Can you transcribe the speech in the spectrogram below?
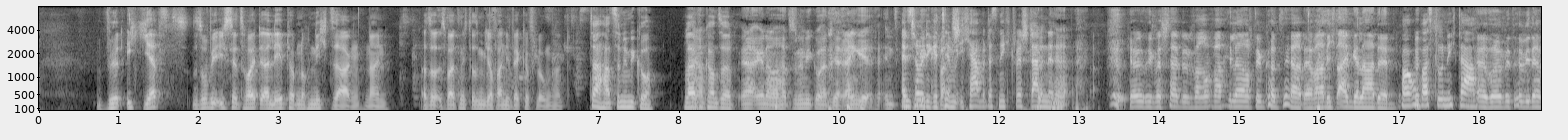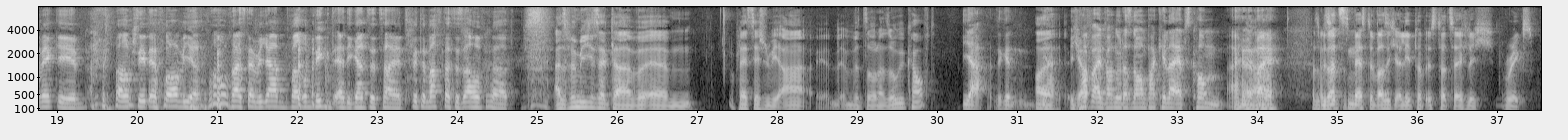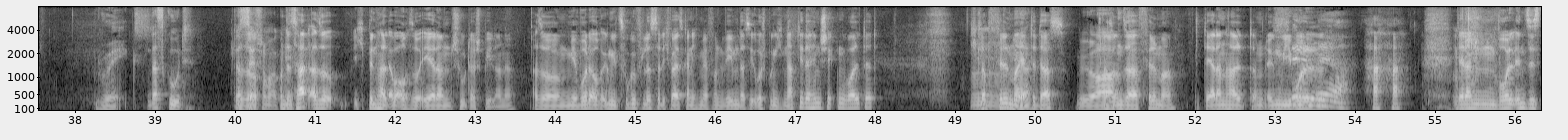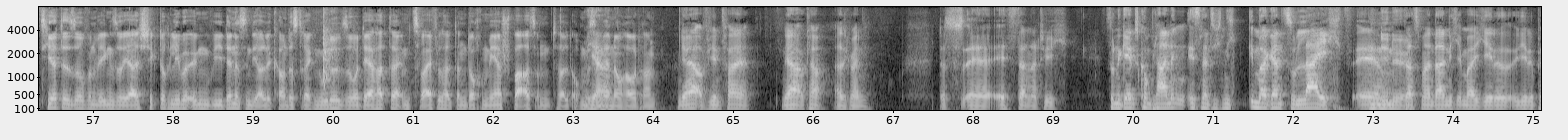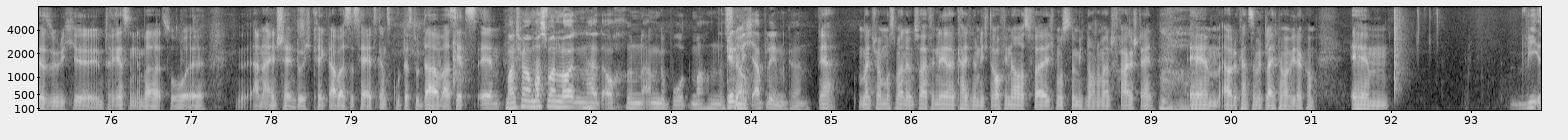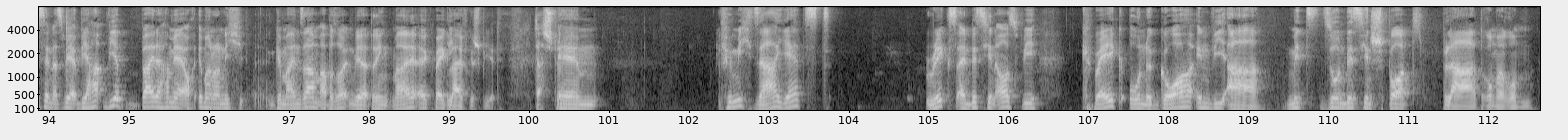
Würde ich jetzt, so wie ich es jetzt heute erlebt habe, noch nicht sagen. Nein. Also es war jetzt nicht, dass es mich auf Anhieb weggeflogen hat. Da, Hatsune Miko. Live im Konzert. Ja, genau. Hatsune Miku hat hier reinge ins Essen Entschuldige, Tim, ich habe das nicht verstanden. Ich habe das nicht verstanden. Warum war Hiller auf dem Konzert? Er war nicht eingeladen. Warum warst du nicht da? Er soll bitte wieder weggehen. Warum steht er vor mir? Warum fasst er mich an? Warum winkt er die ganze Zeit? Bitte mach, dass es aufhört. Also für mich ist halt klar, ähm, PlayStation VR wird so oder so gekauft. Ja, Oh, ja. ich ja. hoffe einfach nur, dass noch ein paar Killer-Apps kommen. Äh, Weil Also bis jetzt das Beste, was ich erlebt habe, ist tatsächlich Riggs. Riggs. das ist gut. Das Also, ist ja schon mal okay. Und es hat, also, ich bin halt aber auch so eher dann Shooter-Spieler, ne? Also, mir wurde auch irgendwie zugeflüstert, ich weiß gar nicht mehr von wem, dass ihr ursprünglich Natti dahin schicken wolltet. Ich glaube, Phil meinte das. Mm, Ja. Also unser Filmer. Der dann halt dann irgendwie wohl, Ja. der dann wohl insistierte, so von wegen so, ja, schick doch lieber irgendwie Dennis in die alte Counter-Strike-Nudel. So, der hat da im Zweifel halt dann doch mehr Spaß und halt auch ein bisschen Ja. mehr Know-how dran. Ja, auf jeden Fall. Ja, klar. Also ich meine, das äh, ist dann natürlich. So eine Gamescom-Planung ist natürlich nicht immer ganz so leicht, ähm, Nee, nee. dass man da nicht immer jede, jede persönliche Interessen immer so äh, an allen Stellen durchkriegt. Aber es ist ja jetzt ganz gut, dass du da warst. Jetzt, ähm, Manchmal muss man Leuten halt auch ein Angebot machen, das Genau. sie nicht ablehnen können. ja, manchmal muss man im Zweifel, nee, da kann ich noch nicht drauf hinaus, weil ich muss nämlich noch eine Frage stellen. Ähm, aber du kannst damit gleich nochmal wiederkommen. Ähm, wie ist denn das? Wir, wir, wir beide haben ja auch immer noch nicht gemeinsam, aber sollten wir dringend mal äh, Quake Live gespielt. Das stimmt. Ähm, für mich sah jetzt Riggs ein bisschen aus wie Quake ohne Gore in VR. Mit so ein bisschen Sportbla drumherum.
